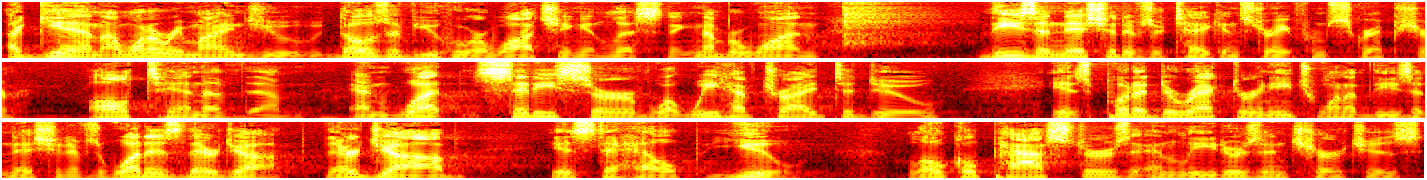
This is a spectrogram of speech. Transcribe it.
again, I want to remind you, those of you who are watching and listening, number one, these initiatives are taken straight from Scripture, all 10 of them. And what City Serve, what we have tried to do is put a director in each one of these initiatives. What is their job? Their job is to help you, local pastors and leaders in churches,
